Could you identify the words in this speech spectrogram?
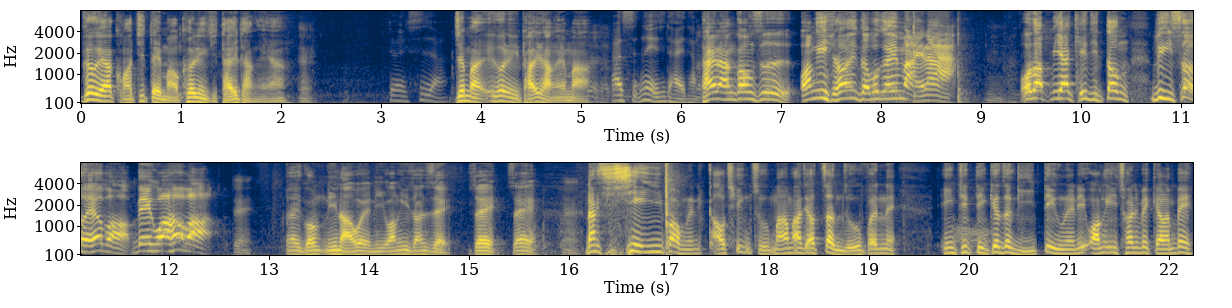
各位啊，看这块嘛，可能是台糖的啊，对，是啊，这嘛可能是台糖的嘛，啊是，那也是台糖，台糖公司，王一川可不可以买啦？我到边啊，起一栋绿色的好不好？卖我好不好？对，那你讲你哪位？你王一川是谁？谁谁？那是谢依凤呢？你搞清楚，妈妈叫郑如芬呢，因这地叫做二长呢。你王一川你要叫人买？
